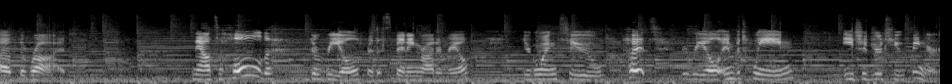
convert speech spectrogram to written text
of the rod. Now to hold the reel for the spinning rod and reel, you're going to put the reel in between each of your two fingers.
